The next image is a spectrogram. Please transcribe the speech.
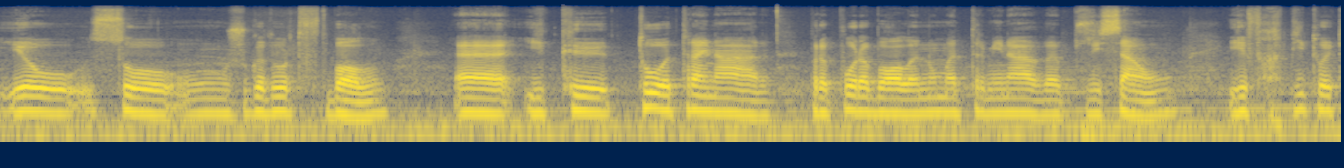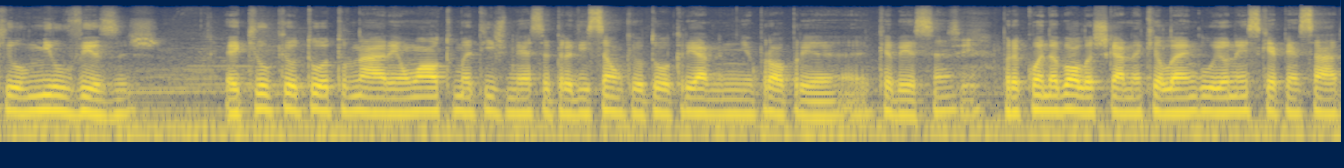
eu sou um jogador de futebol uh, e que estou a treinar para pôr a bola numa determinada posição e repito aquilo mil vezes, aquilo que eu estou a tornar é um automatismo nessa tradição que eu estou a criar na minha própria eh, cabeça, Sim. para quando a bola chegar naquele ângulo eu nem sequer pensar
